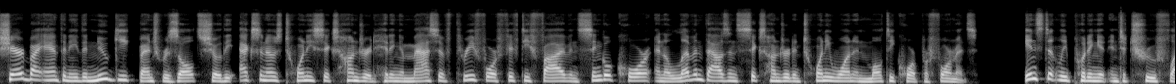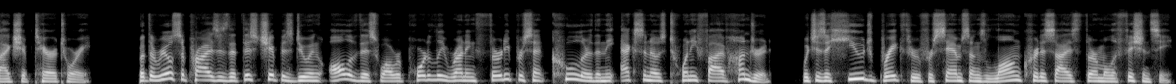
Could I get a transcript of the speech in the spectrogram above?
Shared by Anthony, the new Geekbench results show the Exynos 2600 hitting a massive 3455 in single-core and 11621 in multi-core performance, instantly putting it into true flagship territory. But the real surprise is that this chip is doing all of this while reportedly running 30% cooler than the Exynos 2500, which is a huge breakthrough for Samsung's long-criticized thermal efficiency.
